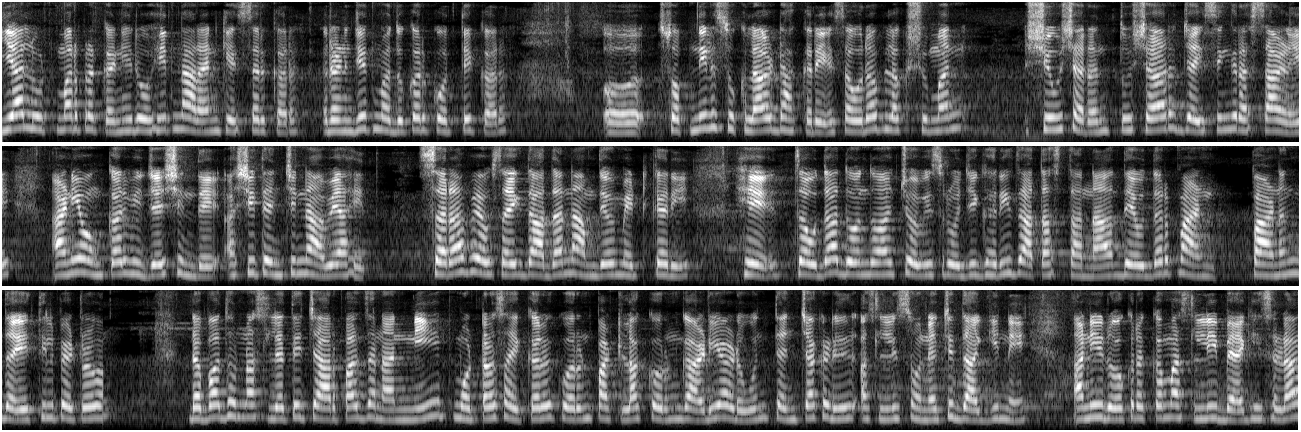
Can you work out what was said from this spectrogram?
या लूटमार प्रकरणी रोहित नारायण केसरकर रणजित मधुकर कोतेकर स्वप्नील सुखलाल ढाकरे सौरभ लक्ष्मण शिवशरण तुषार जयसिंग रसाळे आणि ओंकार विजय शिंदे अशी त्यांची नावे आहेत. सराफ व्यावसायिक दादा नामदेव मेटकरी हे चौदा दोन दोन हजार चोवीस रोजी घरी जात असताना देवदर पाण पाणंद येथील पेट्रोल डबा धरून असल्या ते चार पाच जणांनी मोटरसायकलवरून पाठलाग करून गाडी अडवून त्यांच्याकडील असलेली सोन्याची दागिने आणि रोख रक्कम असलेली बॅग हिसडा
